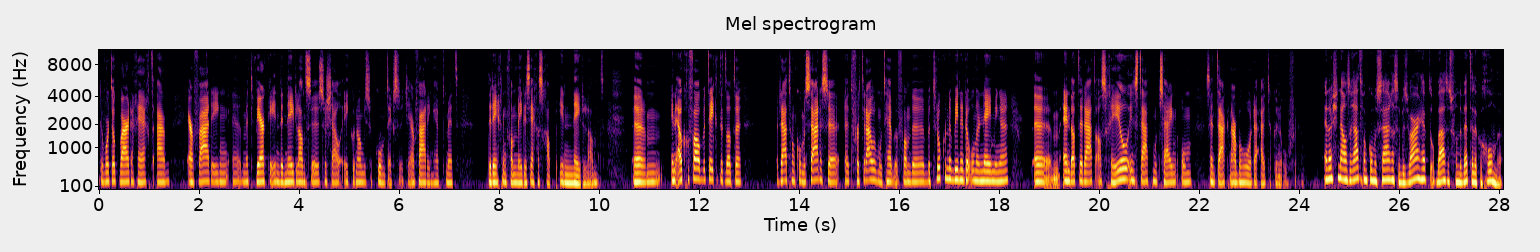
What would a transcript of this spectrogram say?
er wordt ook waarde gehecht aan ervaring met werken in de Nederlandse sociaal-economische context. Zodat je ervaring hebt met de regeling van medezeggenschap in Nederland. Um, in elk geval betekent het dat de Raad van Commissarissen het vertrouwen moet hebben van de betrokkenen binnen de ondernemingen. Um, en dat de Raad als geheel in staat moet zijn om zijn taak naar behoren uit te kunnen oefenen. En als je nou als Raad van Commissarissen bezwaar hebt op basis van de wettelijke gronden,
